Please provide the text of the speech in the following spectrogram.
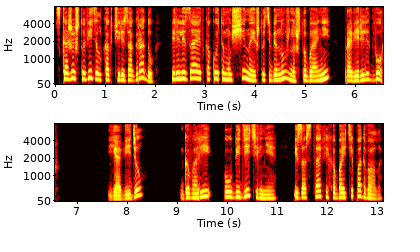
скажи, что видел, как через ограду перелезает какой-то мужчина и что тебе нужно, чтобы они проверили двор». «Я видел?» «Говори поубедительнее и заставь их обойти подвалы.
